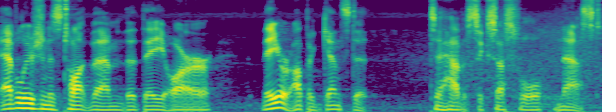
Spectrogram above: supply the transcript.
evolution has taught them that they are they are up against it to have a successful nest.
